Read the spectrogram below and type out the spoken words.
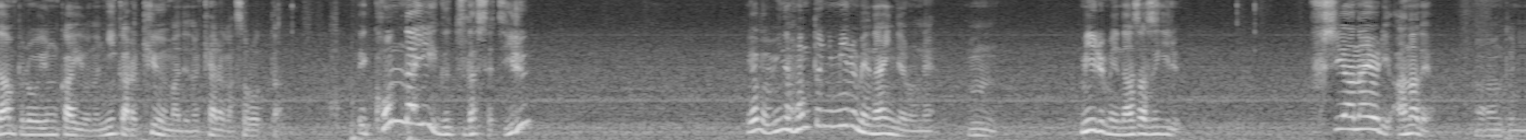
ダンプ論海王の2から9までのキャラが揃った。え、こんないいグッズ出したやついる？やっぱみんな本当に見る目ないんだろうね。うん。見る目なさすぎる。節穴より穴だよ。もう本当に。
